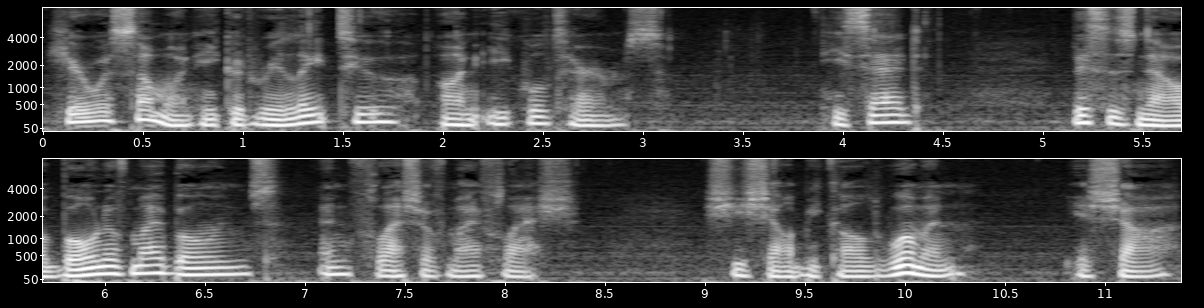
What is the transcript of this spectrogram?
Here was someone he could relate to on equal terms. He said, this is now bone of my bones and flesh of my flesh. She shall be called woman, Isha,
